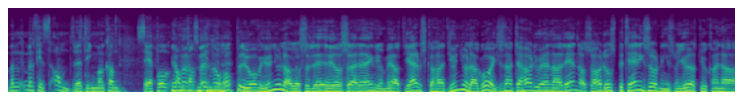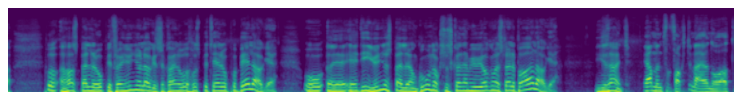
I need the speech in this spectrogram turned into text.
Men, men fins det andre ting man kan se på? Ja, men, men, nå hopper du over juniorlaget, altså og så regner jo med at Jerv skal ha et juniorlag òg. Der har du en arena, og så har du hospiteringsordningen som gjør at du kan ha, ha spillere opp fra juniorlaget som kan hospitere opp på B-laget. Og eh, er de juniorspillerne gode nok, så skal de jo jaggu meg spille på A-laget. Ikke sant? Ja, men faktum er jo nå at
